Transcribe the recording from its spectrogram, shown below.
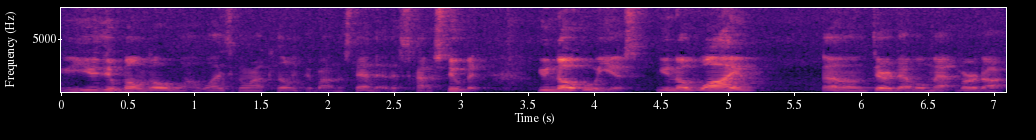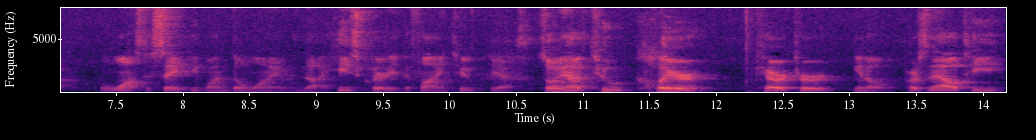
you, don't know why, he's going around killing people. I understand that. It's kind of stupid. You know who he is. You know why uh, Daredevil Matt Murdock wants to save people and don't want anyone to die. He's clearly defined too. Yes. So you have two clear character, you know, personality,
